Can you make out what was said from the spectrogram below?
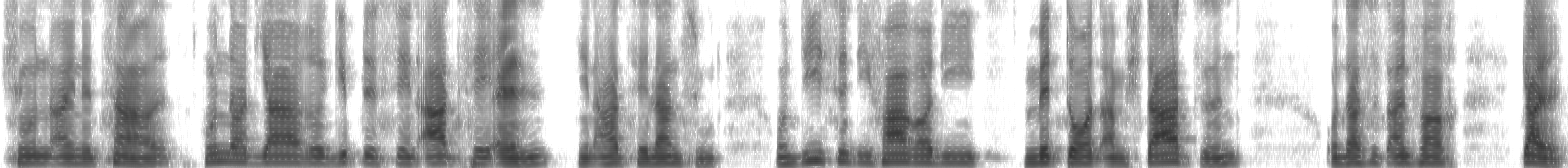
schon eine Zahl. 100 Jahre gibt es den ACL, den AC Landshut. Und dies sind die Fahrer, die mit dort am Start sind. Und das ist einfach geil.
